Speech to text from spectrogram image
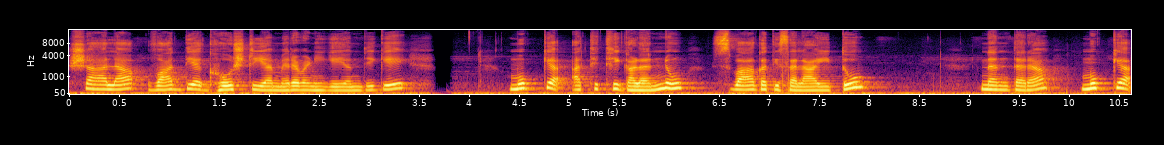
ಶಾಲಾ ವಾದ್ಯಗೋಷ್ಠಿಯ ಮೆರವಣಿಗೆಯೊಂದಿಗೆ ಮುಖ್ಯ ಅತಿಥಿಗಳನ್ನು ಸ್ವಾಗತಿಸಲಾಯಿತು. ನಂತರ ಮುಖ್ಯ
